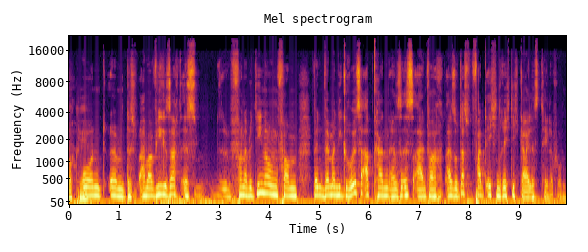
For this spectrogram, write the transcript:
Okay. Und ähm, das, aber wie gesagt, es von der Bedienung, vom, wenn, wenn man die Größe ab kann, es ist einfach, also das fand ich ein richtig geiles Telefon.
